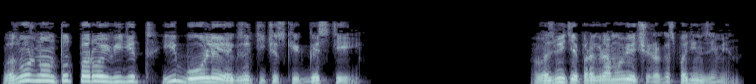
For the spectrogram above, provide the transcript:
Возможно, он тут порой видит и более экзотических гостей. Возьмите программу вечера, господин Зимин.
